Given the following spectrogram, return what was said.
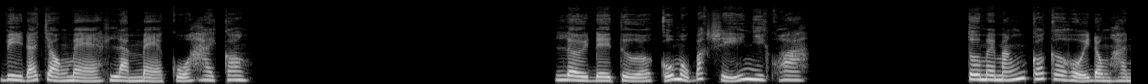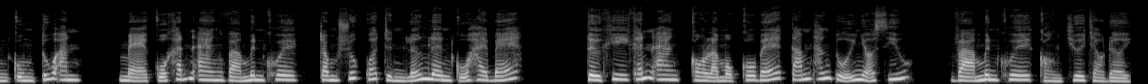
vì đã chọn mẹ làm mẹ của hai con. Lời đề tựa của một bác sĩ nhi khoa Tôi may mắn có cơ hội đồng hành cùng Tú Anh, mẹ của Khánh An và Minh Khuê trong suốt quá trình lớn lên của hai bé. Từ khi Khánh An còn là một cô bé 8 tháng tuổi nhỏ xíu và Minh Khuê còn chưa chào đời.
